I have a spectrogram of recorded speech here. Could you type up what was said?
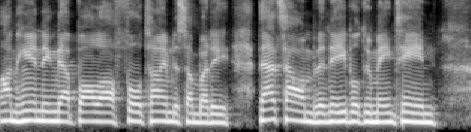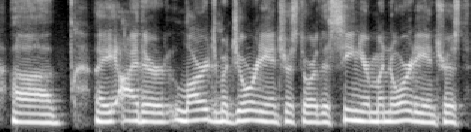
I'm handing that ball off full time to somebody. That's how I'm been able to maintain uh, a either large majority interest or the senior minority interest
